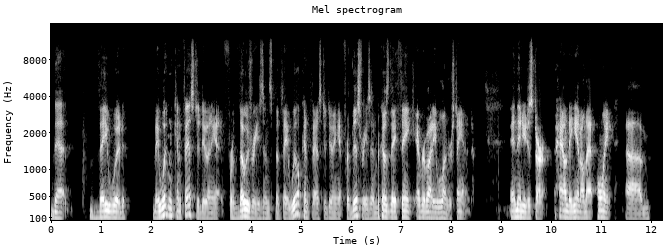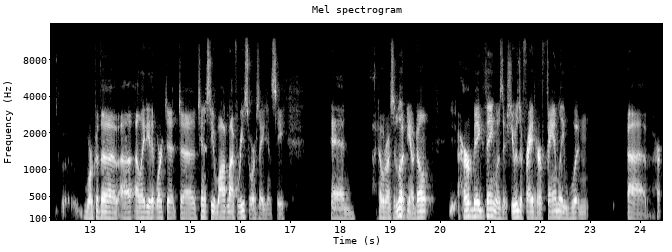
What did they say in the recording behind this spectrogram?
that they would they wouldn't confess to doing it for those reasons, but they will confess to doing it for this reason because they think everybody will understand. And then you just start hounding in on that point. Um, worked with a, a, lady that worked at uh, Tennessee Wildlife Resource Agency, and I told her, I said, "Look, you know, don't." Her big thing was that she was afraid her family wouldn't, uh, her,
